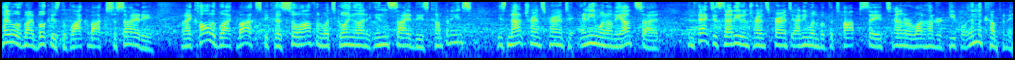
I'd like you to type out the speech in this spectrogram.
title of my book is The Black Box Society, and I call it a black box because so often what's going on inside these companies is not transparent to anyone on the outside In fact, it's not even transparent to anyone but the top, say, 10 or 100 people in the company.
